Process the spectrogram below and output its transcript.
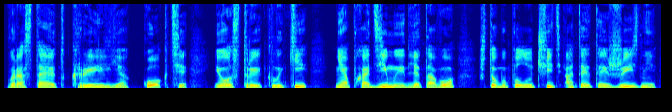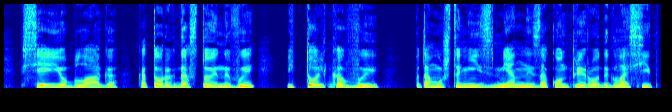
вырастают крылья, когти и острые клыки, необходимые для того, чтобы получить от этой жизни все ее блага, которых достойны вы и только вы, потому что неизменный закон природы гласит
